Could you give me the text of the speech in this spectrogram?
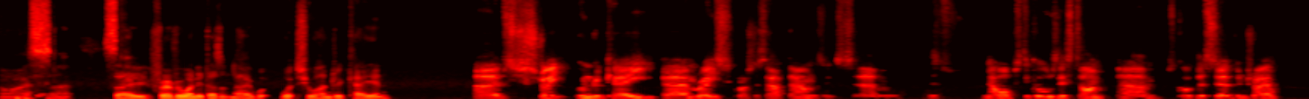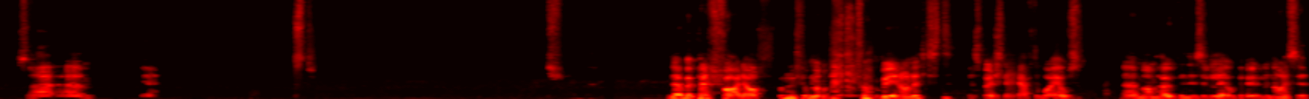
Nice. Uh, so, for everyone who doesn't know, what, what's your 100k in? Uh, straight 100k um, race across the South Downs. It's um, there's no obstacles this time. Um, it's called the Serpent Trail. So um, yeah, Just a little bit petrified of, if I'm not if I'm being honest, especially after Wales. Um, I'm hoping it's a little bit of a nicer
